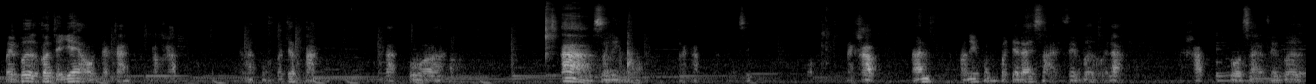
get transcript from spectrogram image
ไฟเบอร์ก็จะแยกออกจากกันนะครับนะครับผมก็จะตัด ตัดตัวอ่าสลิงออกนะครับสลิงออกนะครับนั้นตอนนี้ผมก็จะได้สายไฟเบอร์ไว้แล้วนะครับ ตัวสายไฟเบอร์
